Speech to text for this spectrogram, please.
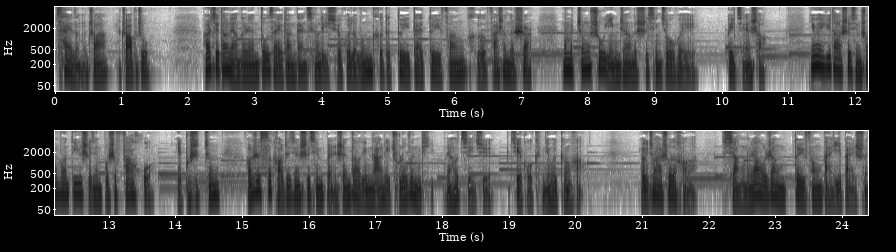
菜怎么抓也抓不住。而且，当两个人都在一段感情里学会了温和的对待对方和发生的事儿，那么争输赢这样的事情就会被减少。因为遇到事情，双方第一时间不是发火，也不是争，而是思考这件事情本身到底哪里出了问题，然后解决，结果肯定会更好。有一句话说得好啊，想要让对方百依百顺，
